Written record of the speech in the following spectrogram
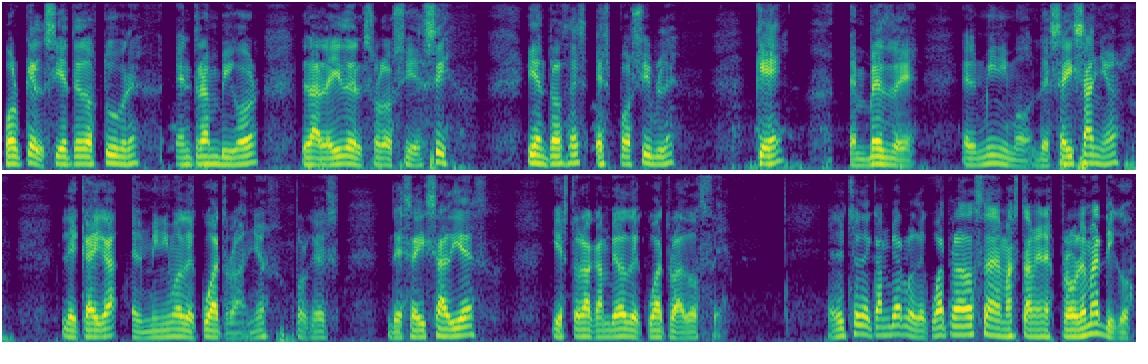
porque el 7 de octubre entra en vigor la ley del solo sí es sí. Y entonces es posible que en vez de el mínimo de seis años, le caiga el mínimo de cuatro años, porque es de 6 a 10 y esto lo ha cambiado de 4 a 12. El hecho de cambiarlo de 4 a 12 además también es problemático,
